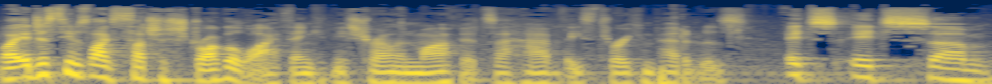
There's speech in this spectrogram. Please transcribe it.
Like, it just seems like such a struggle, I think, in the Australian market to have these three competitors. It's it's um,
